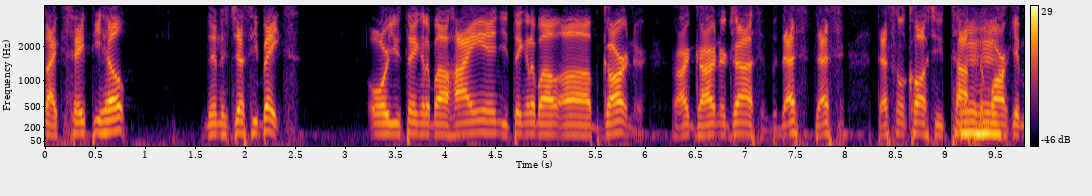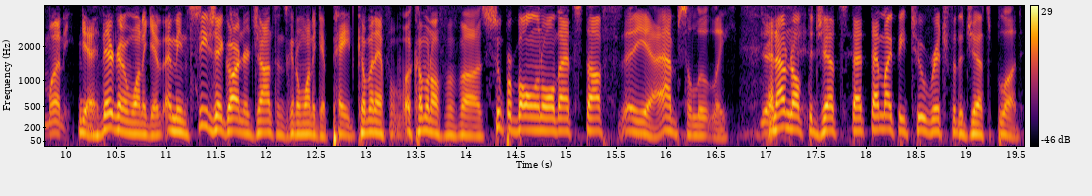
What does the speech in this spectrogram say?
like safety help, then it's Jessie Bates. Or you thinking about high end, you thinking about uh, Gardner, right? Gardner Johnson. But that's that's That's going to cost you top Mm-hmm. of the market money. Yeah, they're going to want to give. I mean, C.J. Gardner Johnson's going to want to get paid coming off of, coming off of uh, Super Bowl and all that stuff. Uh, yeah, absolutely. Yeah. And I don't know if the Jets that that might be too rich for the Jets' blood.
